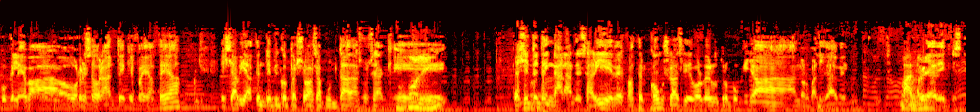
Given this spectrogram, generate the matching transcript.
o que leva o restaurante que fai a CEA, eh, e xa había cento e pico persoas apuntadas, o sea que... Oli. Que a xente ten ganas de salir, de facer cousas e de volver outro poquinho á normalidade. ¿eh? Vale. A verdade que sí.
